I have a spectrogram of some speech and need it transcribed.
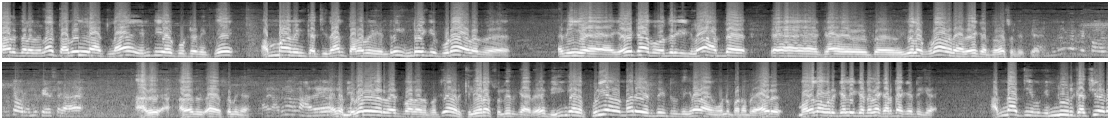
யாரு தலைமைனா தமிழ்நாட்டுல என்டிஏ கூட்டணிக்கு அம்மாவின் கட்சி தான் தலைமை என்று இன்றைக்கு கூட அவர் நீங்க எதுக்காக வந்திருக்கீங்களோ அந்த இதுல கூட அவர் அதே கருத்தை தான் சொல்லியிருக்காரு. அது அதாவது சொல்லுங்க. முதல்வர் வேட்பாளரை பத்தி அவர் கிளியரா சொல்லியிருக்காரு. நீங்க அதை புரியாத மாதிரி எடுத்துக்கிட்டு இருந்தீங்கன்னா நாங்க ஒண்ணும் பண்ண முடியாது. அவரு முதல்ல ஒரு கேள்வி கேட்டதை கரெக்டா கேட்டீங்க. அண்ணா திமுக இன்னொரு கட்சியோட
